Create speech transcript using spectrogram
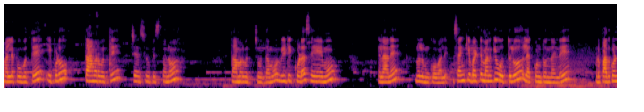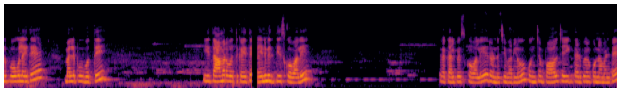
మల్లె ఒత్తి ఇప్పుడు తామర ఒత్తి చేసి చూపిస్తాను. తామర ఒత్తి చూద్దాము. వీటికి కూడా సేమ్ ఇలానే నులుముకోవాలి. సంఖ్య బట్టి మనకి ఒత్తులు లెక్క ఉంటుందండి. ఇప్పుడు పదకొండు పువ్వులు అయితే మల్లెపువ్వు ఒత్తి ఈ తామరవత్తికి అయితే ఎనిమిది తీసుకోవాలి. ఇలా కలిపేసుకోవాలి రెండు చివర్లు. కొంచెం పాలు చేయికి తడిపేసుకున్నామంటే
